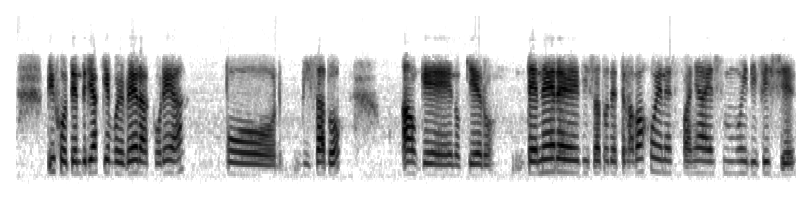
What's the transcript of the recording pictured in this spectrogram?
fijo, tendría que volver a Corea por visado aunque no quiero. Tener el visado de trabajo en España es muy difícil.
